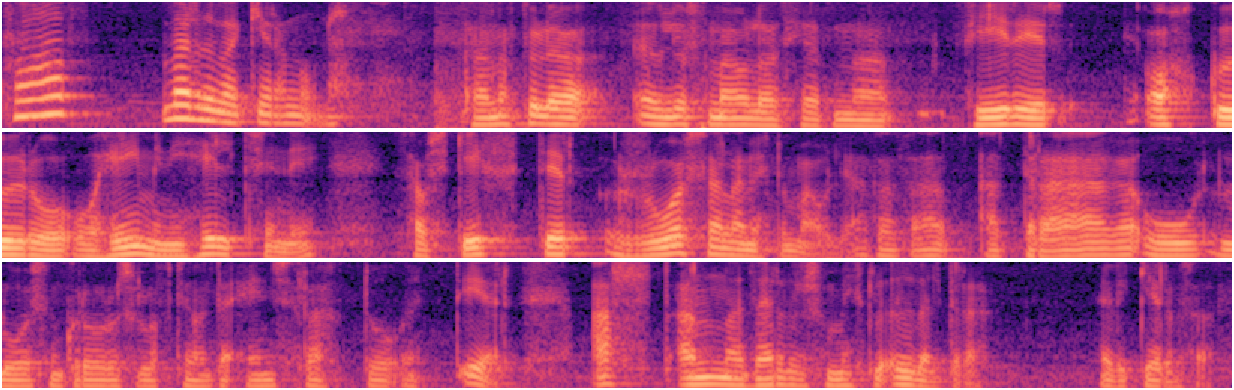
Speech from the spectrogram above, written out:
Hvað verðum við að gera núna? Það er náttúrulega auðljóst málað hérna fyrir okkur og, og heiminn í heilsinni þá skiptir rosalega miklu máli að það að draga úr losum gróðrúsaloftegunda eins rætt og und er. Allt annað verður svo miklu auðveldra ef við gerum það.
